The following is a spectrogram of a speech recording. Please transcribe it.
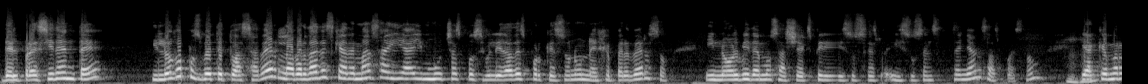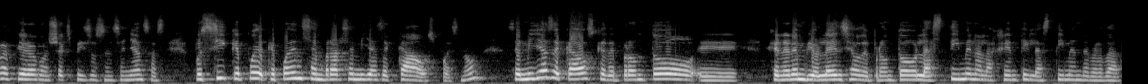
del presidente. Y luego, pues vete tú a saber. La verdad es que además ahí hay muchas posibilidades porque son un eje perverso y no olvidemos a Shakespeare y sus, y sus enseñanzas, pues, ¿no? ¿Y a qué me refiero con Shakespeare y sus enseñanzas? Pues sí, que, puede, que pueden sembrar semillas de caos, pues, ¿no? Semillas de caos que de pronto eh, generen violencia o de pronto lastimen a la gente y lastimen de verdad.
